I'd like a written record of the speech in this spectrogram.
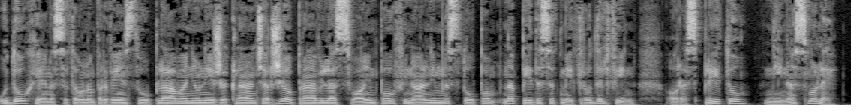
V Dohi je na svetovnem prvenstvu v plavanju Neža Klančar že opravila svojim polfinalnim nastopom na 50 metrov delfin. O razpletu Nina Smole.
